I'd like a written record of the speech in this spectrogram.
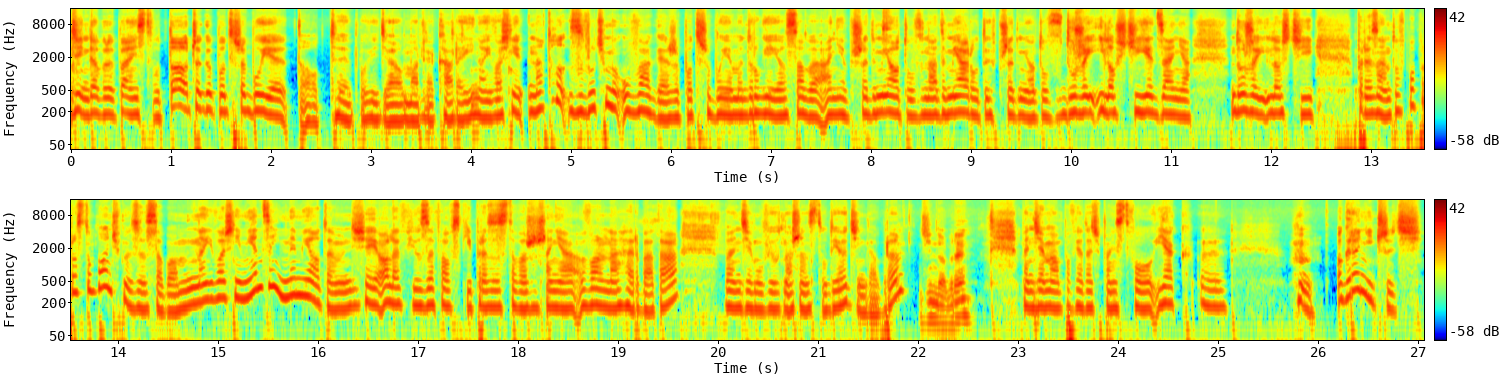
Dzień dobry Państwu. To, czego potrzebuję, to Ty, powiedziała Maria Carey. No i właśnie na to zwróćmy uwagę, że potrzebujemy drugiej osoby, a nie przedmiotów, nadmiaru tych przedmiotów, dużej ilości jedzenia, dużej ilości prezentów. Po prostu bądźmy ze sobą. No i właśnie między innymi o tym dzisiaj Olef Józefowski, prezes Stowarzyszenia Wolna Herbata, będzie mówił w naszym studio. Dzień dobry. Dzień dobry. Będziemy opowiadać Państwu, jak y, hmm, ograniczyć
